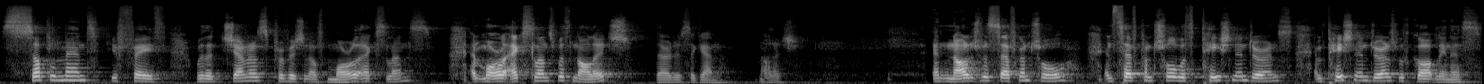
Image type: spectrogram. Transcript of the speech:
Supplement your faith with a generous provision of moral excellence, and moral excellence with knowledge. There it is again knowledge and knowledge with self control, and self control with patient endurance, and patient endurance with godliness,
